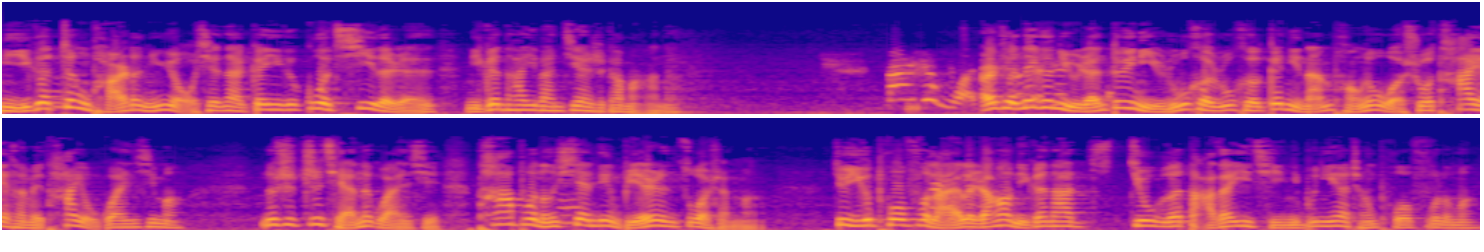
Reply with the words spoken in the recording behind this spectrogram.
你一个正牌的女友，现在跟一个过气的人，你跟他一般见识干嘛呢？但是我而且那个女人对。对你如何如何，跟你男朋友我说她也很美，她有关系吗？那是之前的关系，她不能限定别人做什么。就一个泼妇来了，然后你跟她纠葛打在一起，你不你也成泼妇了吗？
